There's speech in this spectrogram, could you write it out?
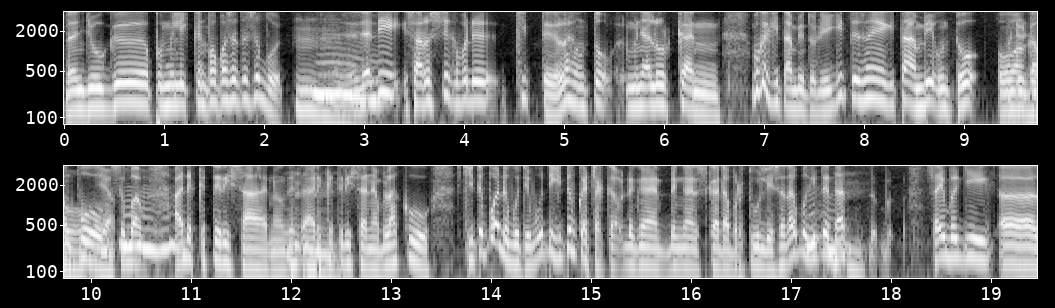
dan juga pemilikan pampasan tersebut. Hmm. Jadi seharusnya kepada kita lah untuk menyalurkan bukan kita ambil untuk diri kita sebenarnya kita ambil untuk orang Penduduk, kampung ya. sebab ada keterisan orang kata ada keterisan yang berlaku. Kita pun ada bukti-bukti kita bukan cakap dengan dengan sekadar bertulis atau apa kita dat, saya bagi uh,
